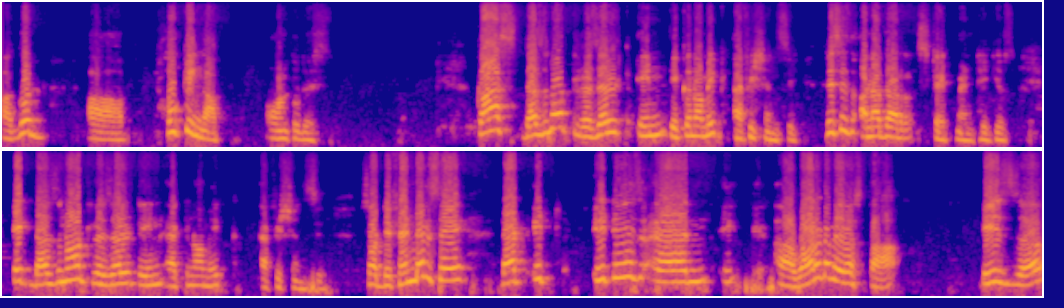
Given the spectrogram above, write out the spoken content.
a good hooking up onto this. Caste does not result in economic efficiency. This is another statement he gives. It does not result in economic efficiency. So defenders say that it it is an uh, Varna Vyavastha is uh,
